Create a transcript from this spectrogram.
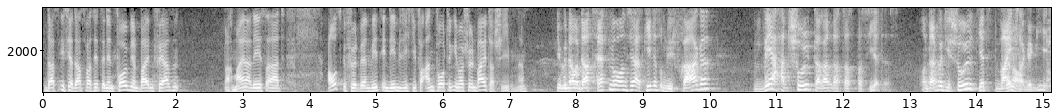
Das ist ja das, was jetzt in den folgenden beiden Versen nach meiner Lesart ausgeführt werden wird, indem die sich die Verantwortung immer schön weiterschieben. Ne? Ja, genau, da treffen wir uns ja. Es geht jetzt um die Frage, wer hat Schuld daran, dass das passiert ist? Und da wird die Schuld jetzt weitergegeben.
